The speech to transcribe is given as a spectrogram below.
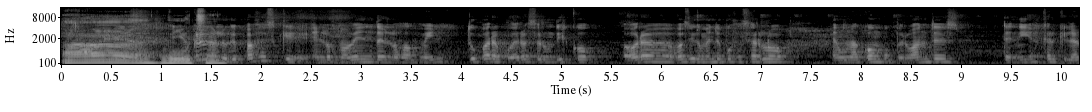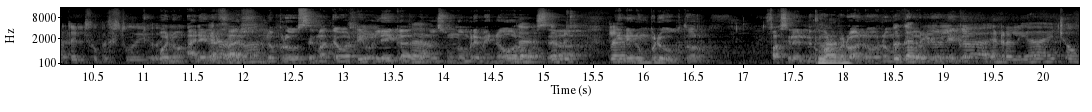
Ah, Yo creo que lo que pasa es que en los 90, en los 2000, tú para poder hacer un disco, ahora básicamente puedes hacerlo en una compu, pero antes tenías que alquilarte el super estudio. Bueno, Arena Hash ¿no? lo produce Mateo Sí, Arrioleca, que claro. no es un nombre menor, Claro, o sea, claro, claro. tienen un productor fácil el mejor Claro. peruano, ¿no? Porque Arrioleca. en realidad ha hecho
